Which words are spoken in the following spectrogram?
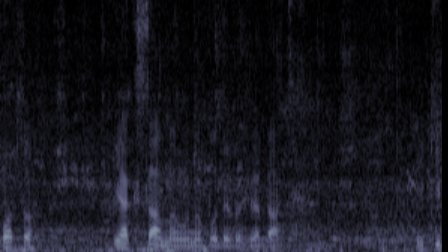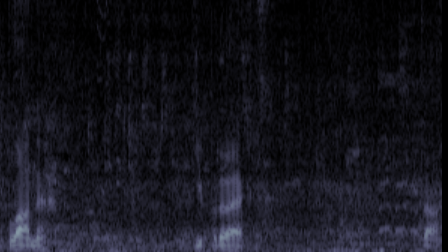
фото, як саме воно буде виглядати, які плани, який проект. Так.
